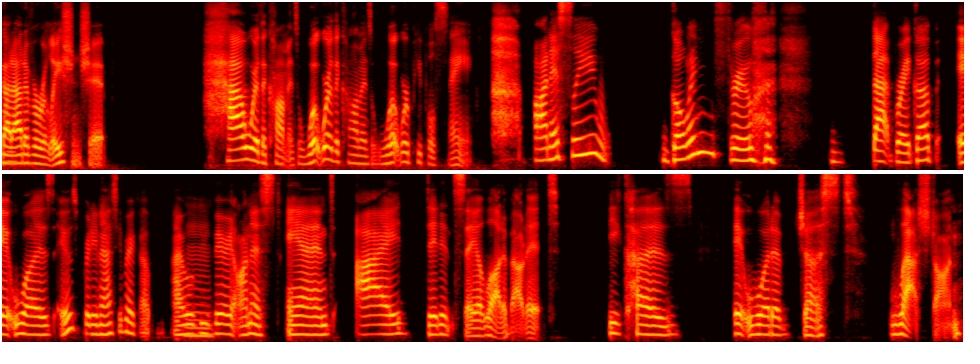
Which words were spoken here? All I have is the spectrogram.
got Mm. out of a relationship, how were the comments? What were the comments? What were people saying? honestly, going through that breakup, it was it was a pretty nasty breakup. I will be Mm. very honest, and I didn't say a lot about it because it would have just latched on.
